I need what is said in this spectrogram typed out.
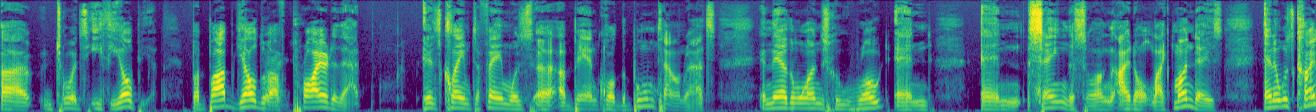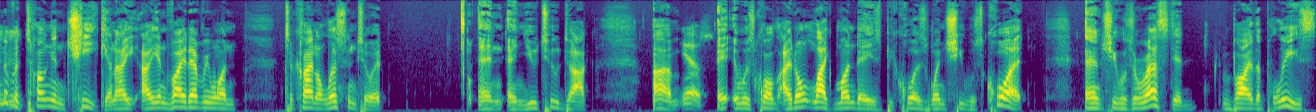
uh, towards Ethiopia. But Bob Geldof, right. prior to that, his claim to fame was uh, a band called the Boomtown Rats, and they're the ones who wrote and and sang the song "I Don't Like Mondays," and it was kind mm-hmm. of a tongue in cheek. And I, I invite everyone to kind of listen to it, and and you too, Doc. Um, yes, it, it was called "I Don't Like Mondays" because when she was caught and she was arrested by the police.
